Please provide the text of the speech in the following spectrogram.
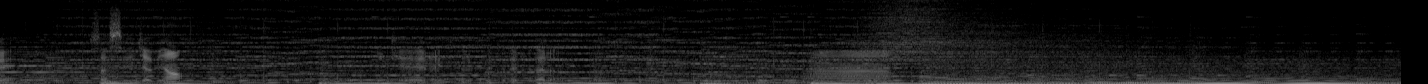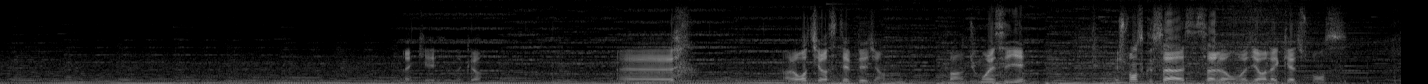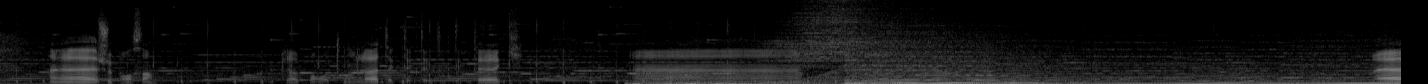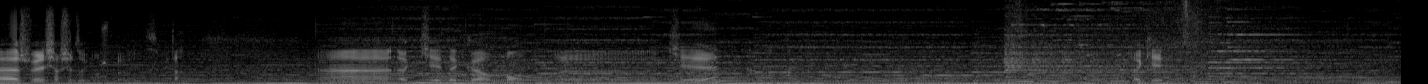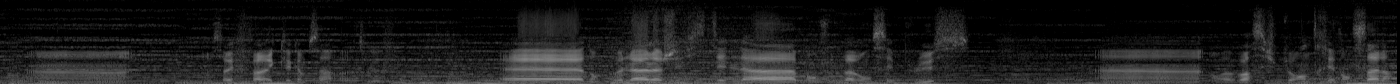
ça c'est déjà bien. Euh... Ok, d'accord. Euh... Alors retirer cette épée, tiens. Enfin, du moins essayer. Mais je pense que ça, c'est ça, on va dire, la quête, je pense. Euh, je pense, hein. Donc là, on retourne là, tac, tac, tac, tac, tac, tac. Euh... Euh, je vais aller chercher le truc. Non, je peux pas, c'est plus tard. Euh, ok, d'accord. Bon, euh, ok. Ok. Euh... C'est vrai qu'il faut faire queue comme ça. Truc de fou. Euh, donc voilà, là j'ai visité là. Bon, je peux pas avancer plus. Euh, on va voir si je peux rentrer dans ça là.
